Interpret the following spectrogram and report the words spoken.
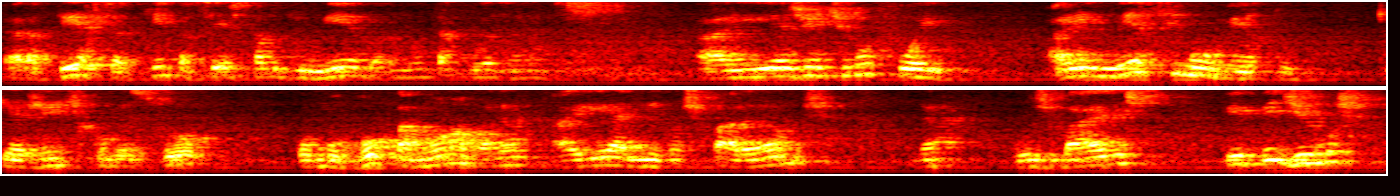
era terça, quinta, sexta, sábado, domingo, era muita coisa, né? Aí a gente não foi. Aí nesse momento que a gente começou, como roupa nova, né? Aí ali nós paramos, né? Os bailes, e pedimos,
